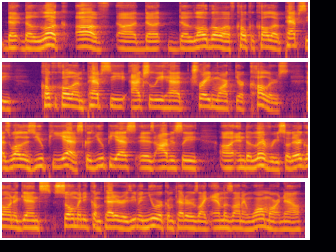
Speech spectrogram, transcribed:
the, the look of uh, the, the logo of Coca Cola Pepsi, Coca Cola and Pepsi actually had trademarked their colors as well as UPS because UPS is obviously uh, in delivery. So they're going against so many competitors, even newer competitors like Amazon and Walmart now.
